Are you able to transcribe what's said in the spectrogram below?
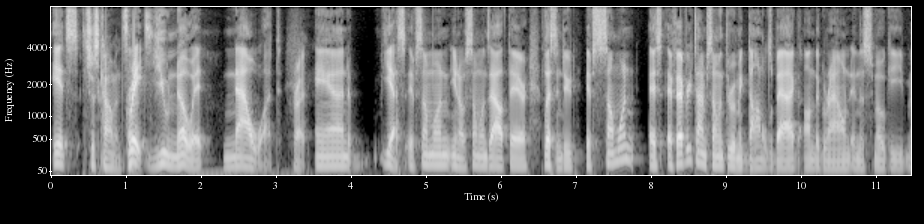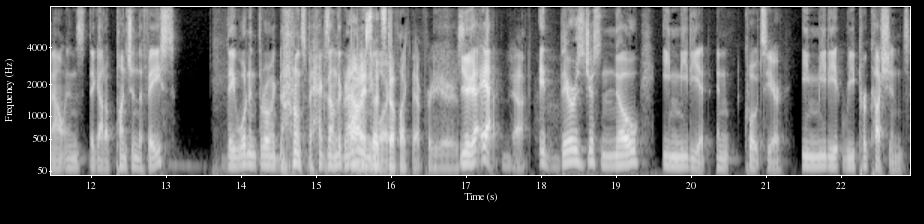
It's It's just common sense. great. You know it. Now what? Right. And yes, if someone, you know, someone's out there, listen, dude, if someone, if if every time someone threw a McDonald's bag on the ground in the Smoky Mountains, they got a punch in the face, they wouldn't throw McDonald's bags on the Oh, ground I've said stuff like that for years. Yeah, yeah. Yeah. It, there is just no immediate, in quotes here, immediate repercussions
